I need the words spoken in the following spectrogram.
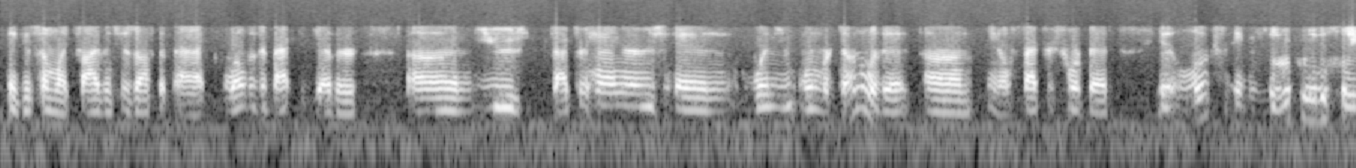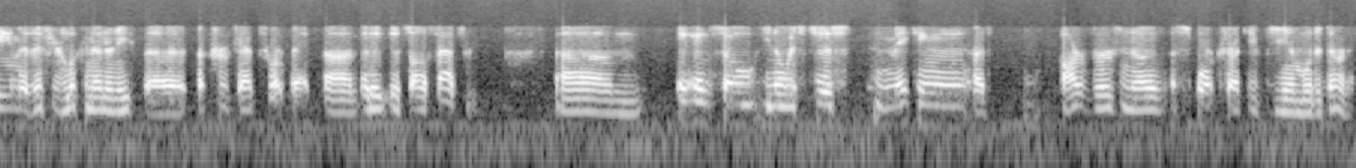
I think it's something like five inches off the back, welded it back together, um, used factory hangers, and when you when we're done with it, um, you know, factory short bed, it looks exactly the same as if you're looking underneath a, a crew cab short bed, um, and it, it's all factory. Um, and so, you know, it's just making a, our version sport truck if GM would have done it.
